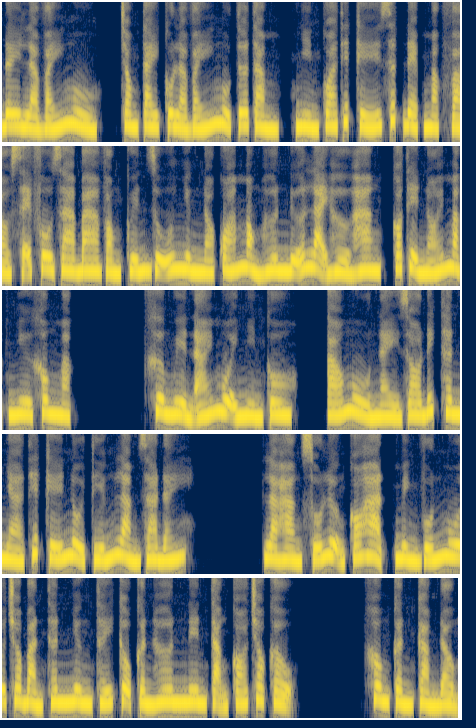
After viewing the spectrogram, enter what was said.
Đây là váy ngủ, trong tay cô là váy ngủ tơ tằm, nhìn qua thiết kế rất đẹp mặc vào sẽ phô ra ba vòng quyến rũ nhưng nó quá mỏng hơn nữa lại hở hang, có thể nói mặc như không mặc. Khương Nguyễn ái muội nhìn cô, áo ngủ này do đích thân nhà thiết kế nổi tiếng làm ra đấy. Là hàng số lượng có hạn, mình vốn mua cho bản thân nhưng thấy cậu cần hơn nên tặng có cho cậu. Không cần cảm động,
